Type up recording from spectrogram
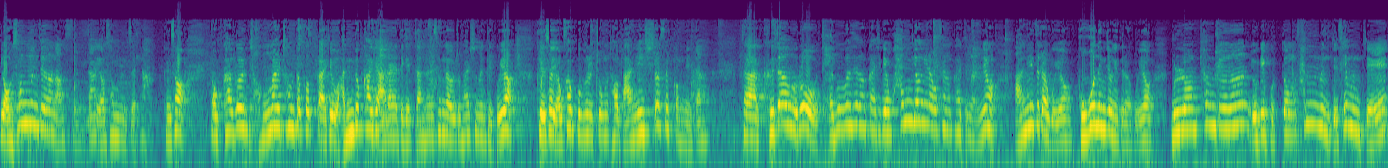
여섯 문제나 나왔습니다. 여섯 문제나. 그래서 역학은 정말 처음부터 끝까지 완벽하게 알아야 되겠다는 생각을 좀 하시면 되고요. 그래서 역학 부분을 조금 더 많이 실었을 겁니다. 자, 그 다음으로 대부분 생각하시기에 환경이라고 생각하지만요. 아니더라고요. 보건행정이더라고요. 물론 평균은 여기 보통 3문제, 3문제,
